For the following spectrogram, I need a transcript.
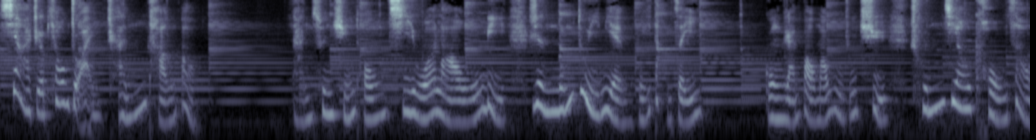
下者飘转沉塘坳。南村群童欺我老无力，忍能对面为盗贼，公然抱茅入竹去，唇焦口燥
